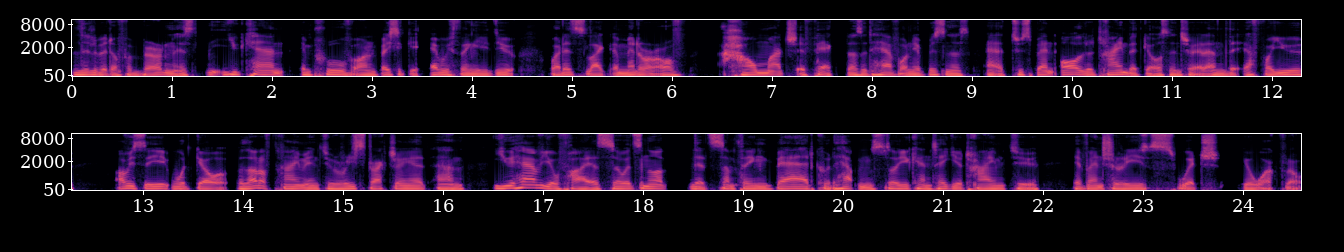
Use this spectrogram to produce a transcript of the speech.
little bit of a burden. Is you can improve on basically everything you do, but it's like a matter of how much effect does it have on your business uh, to spend all the time that goes into it. And the, for you, obviously, would go a lot of time into restructuring it and you have your files, so it's not that something bad could happen. So you can take your time to eventually switch your workflow.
